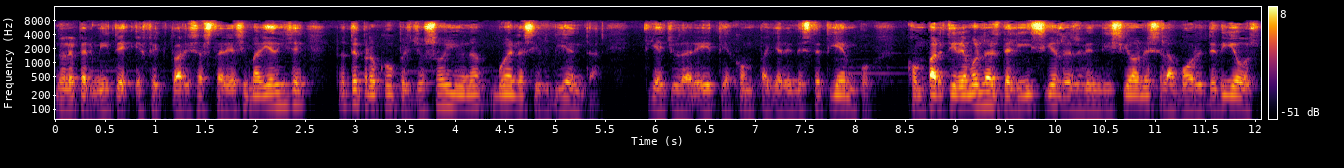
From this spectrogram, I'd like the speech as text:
no le permite efectuar esas tareas. Y María dice, no te preocupes, yo soy una buena sirvienta, te ayudaré, te acompañaré en este tiempo, compartiremos las delicias, las bendiciones, el amor de Dios,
